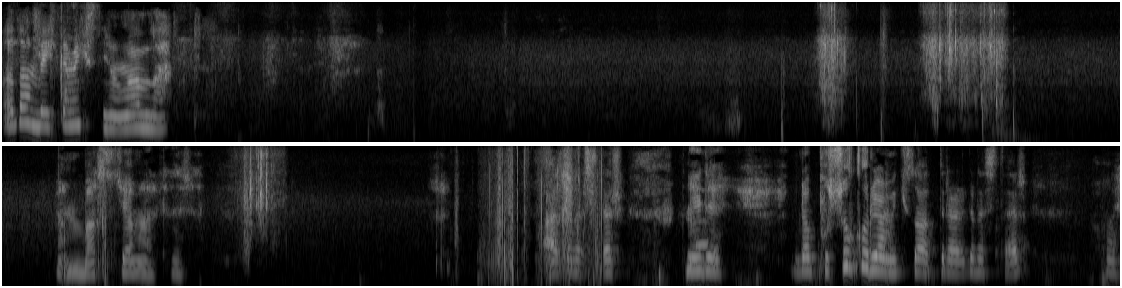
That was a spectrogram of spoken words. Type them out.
adam beklemek istiyorum valla. Ben basacağım arkadaşlar. Arkadaşlar neydi? Burada pusu kuruyorum iki saattir arkadaşlar. Ay.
